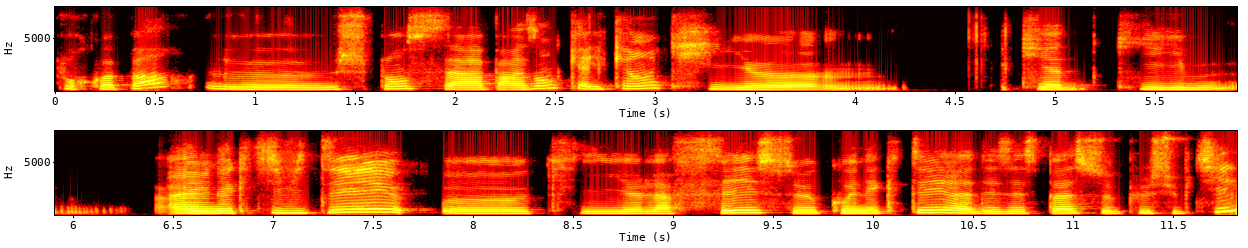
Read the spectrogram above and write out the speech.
pourquoi pas. Euh, je pense à, par exemple, quelqu'un qui, euh, a, une activité qui l'a fait se connecter à des espaces plus subtils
